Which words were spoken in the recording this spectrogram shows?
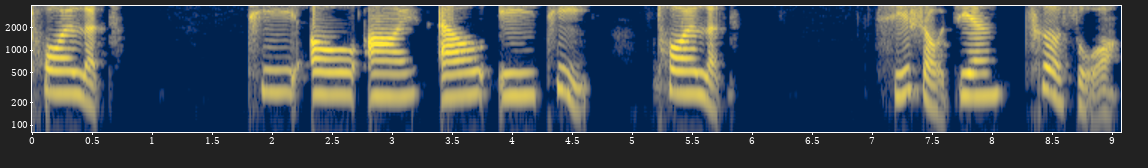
Toilet，T-O-I-L-E-T，Toilet，洗手间、厕所。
